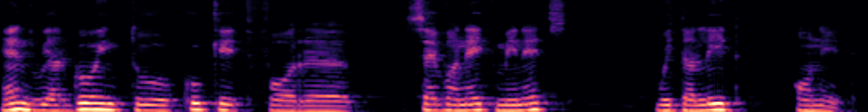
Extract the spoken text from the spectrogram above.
and we are going to cook it for uh, 7-8 minutes with a lid on it.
